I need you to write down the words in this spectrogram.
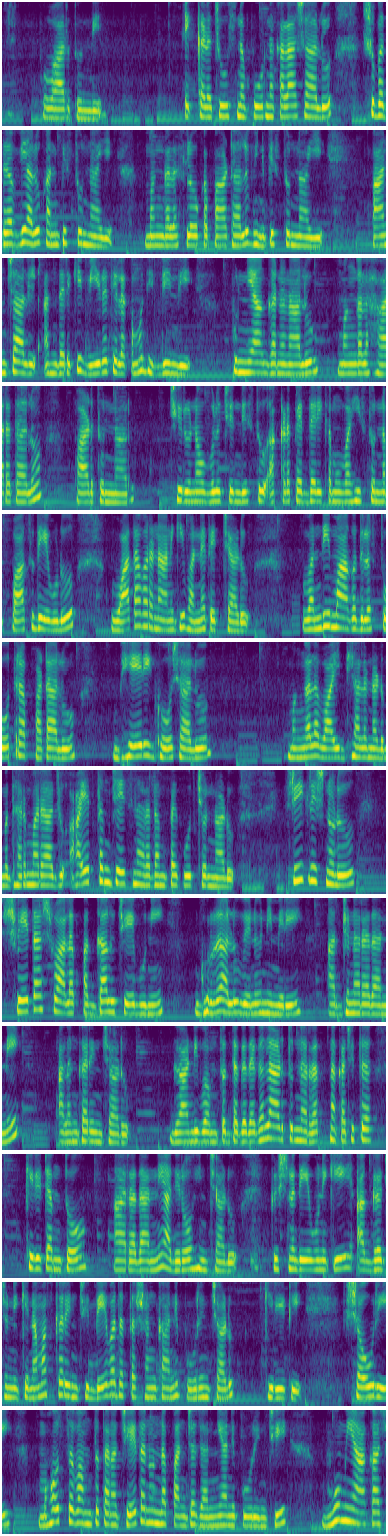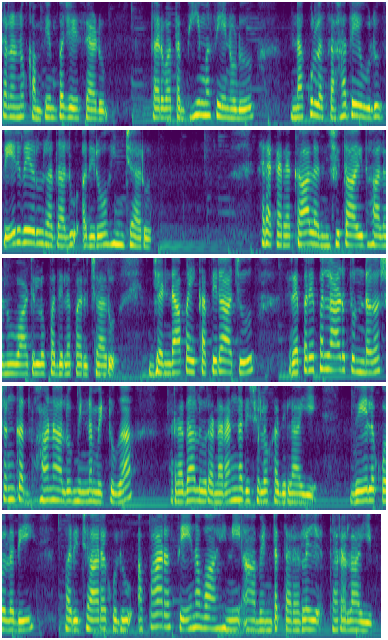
వారుతుంది. ఎక్కడ చూసిన పూర్ణ కళాశాలు శుభద్రవ్యాలు కనిపిస్తున్నాయి. మంగళ శ్లోక పాఠాలు వినిపిస్తున్నాయి. పాంచాలి అందరికీ వీరతిలకము దిద్దింది. పుణ్యగణనాలు మంగళహారతాలు పాడుతున్నారు. చిరునవ్వులు చిందిస్తూ అక్కడ పెద్దరికము వహిస్తున్న వాసుదేవుడు వాతావరణానికి వన్నె తెచ్చాడు. వంది మాగదుల స్తోత్ర పటాలు భేరి ఘోషాలు మంగళ వాయిద్యాల నడుమ ధర్మరాజు ఆయత్తం చేసిన రథంపై కూర్చున్నాడు. శ్రీకృష్ణుడు శ్వేతాశ్వాల పగ్గాలు చేబుని గుర్రాలు వెనునిమిరి అర్జున రథాన్ని అలంకరించాడు. గాండివంతో దగదగలాడుతున్న రత్న ఖచిత కిరీటంతో ఆ రథాన్ని అధిరోహించాడు. కృష్ణదేవునికి అగ్రజునికి నమస్కరించి దేవదత్త శంఖాన్ని పూరించాడు కిరీటి. శౌరి మహోత్సవంతో తన చేతనున్న పంచజన్యాన్ని పూరించి భూమి ఆకాశాలను కంపింపజేశాడు. తర్వాత భీమసేనుడు నకుల సహదేవులు వేరువేరు రథాలు అధిరోహించారు. రకరకాల నిశితాయుధాలను వాటిలో పదిలపరిచారు. జెండాపై కపిరాజు రెపరెపలాడుతుండగా శంఖధ్వానాలు మిన్నమిట్టుగా రథాలు రణరంగ దిశలో కదిలాయి. వేల కొలది పరిచారకులు అపార సేనవాహిని ఆ వెంట తరల తరలాయి.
